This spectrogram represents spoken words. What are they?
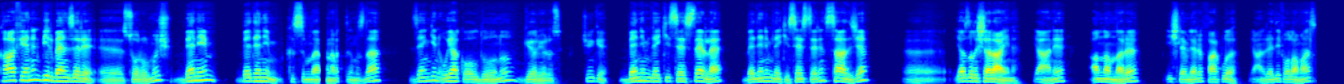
kafiyenin bir benzeri e, sorulmuş. Benim bedenim kısımlarına baktığımızda zengin uyak olduğunu görüyoruz. Çünkü benimdeki seslerle bedenimdeki seslerin sadece e, yazılışları aynı. Yani anlamları, işlevleri farklı. Yani redif olamaz.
